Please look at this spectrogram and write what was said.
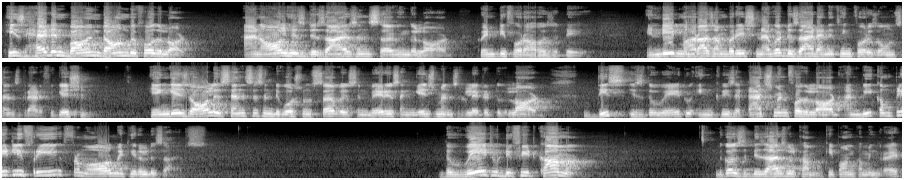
his head in bowing down before the Lord, and all his desires in serving the Lord 24 hours a day. Indeed, Maharaj Ambarish never desired anything for his own sense gratification. He engaged all his senses in devotional service in various engagements related to the Lord. This is the way to increase attachment for the Lord and be completely free from all material desires. The way to defeat kama, because desires will come, keep on coming, right?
